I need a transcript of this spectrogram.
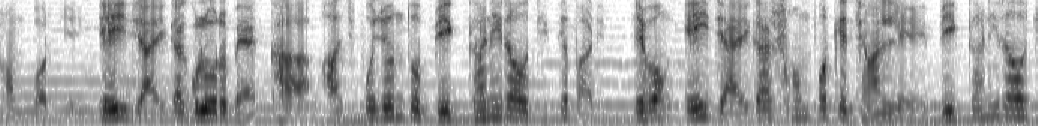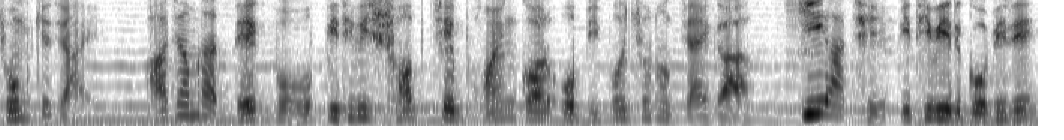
সম্পর্কে। এই জায়গাগুলোর ব্যাখ্যা আজ পর্যন্ত বিজ্ঞানীরাও দিতে পারে এবং এই জায়গা সম্পর্কে জানলে বিজ্ঞানীরাও চমকে যায়। আজ আমরা দেখব পৃথিবীর সবচেয়ে ভয়ঙ্কর ও বিপজ্জনক জায়গা কি আছে পৃথিবীর গভীরে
